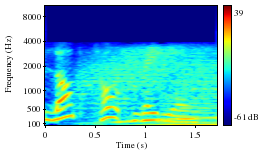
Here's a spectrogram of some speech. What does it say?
Blog Talk Radio.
